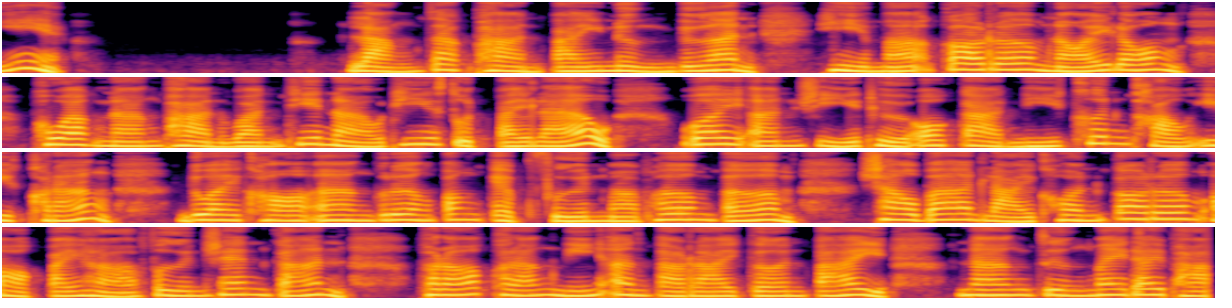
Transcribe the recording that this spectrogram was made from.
นี้ หลังจากผ่านไปหนึ่งเดือน หิมะก็เริ่มน้อยลง พวกนางผ่านวันที่หนาวที่สุดไปแล้ว เว่ยอันฉีถือโอกาสนี้ขึ้นเขาอีกครั้ง ด้วยคออ้างเรื่องต้องเก็บฟืนมาเพิ่มเติม ชาวบ้านหลายคนก็เริ่มออกไปหาฟืนเช่นกัน เพราะครั้งนี้อันตรายเกินไป นางจึงไม่ได้พา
